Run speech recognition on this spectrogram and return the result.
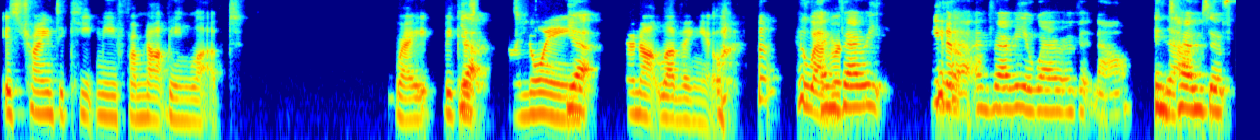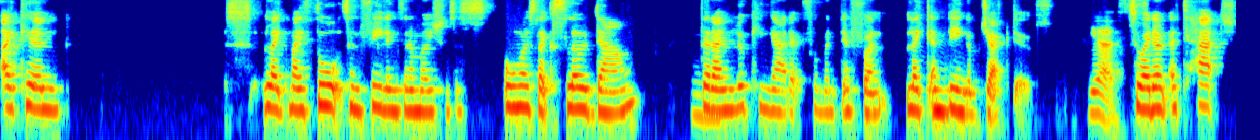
is trying to keep me from not being loved. Right? Because yeah annoying, yeah they're not loving you. Whoever, i'm very you know. yeah i'm very aware of it now in Yeah. terms of i can like my thoughts and feelings and emotions are almost like slowed down that Mhm. i'm looking at it from a different like and being objective yes. so i don't attach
